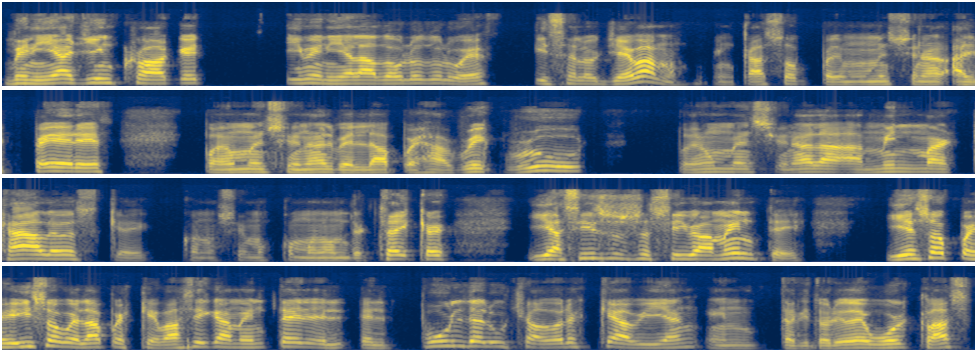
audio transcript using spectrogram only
venía Jim Crockett y venía la WWF y se los llevamos. En caso, podemos mencionar al Pérez, podemos mencionar, ¿verdad? Pues a Rick Root, podemos mencionar a, a Min Mark que conocemos como el Undertaker, y así sucesivamente. Y eso pues hizo, ¿verdad? Pues que básicamente el, el pool de luchadores que habían en territorio de World Class,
